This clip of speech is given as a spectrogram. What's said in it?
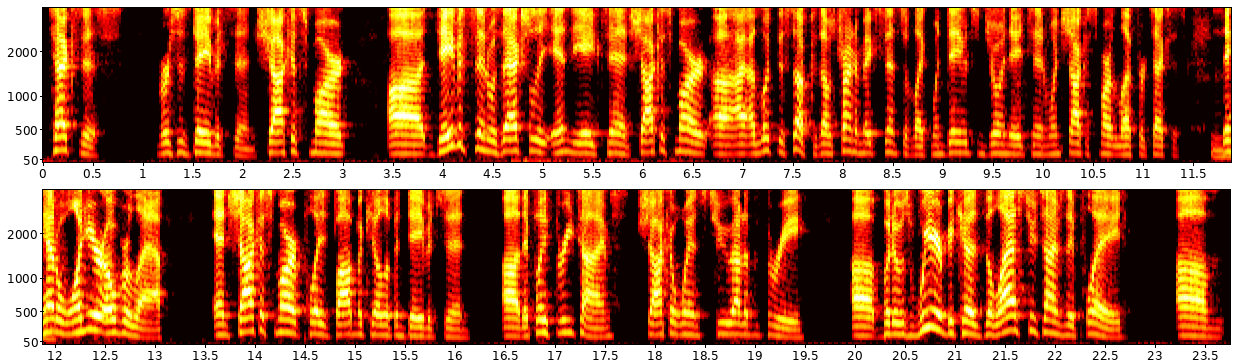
Texas versus Davidson. Shaka Smart. Uh, Davidson was actually in the A10. Shaka Smart. Uh, I, I looked this up because I was trying to make sense of like when Davidson joined the A10, when Shaka Smart left for Texas. They had a one-year overlap, and Shaka Smart plays Bob McKillop and Davidson. Uh, they play three times. Shaka wins two out of the three. Uh, but it was weird because the last two times they played, um,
